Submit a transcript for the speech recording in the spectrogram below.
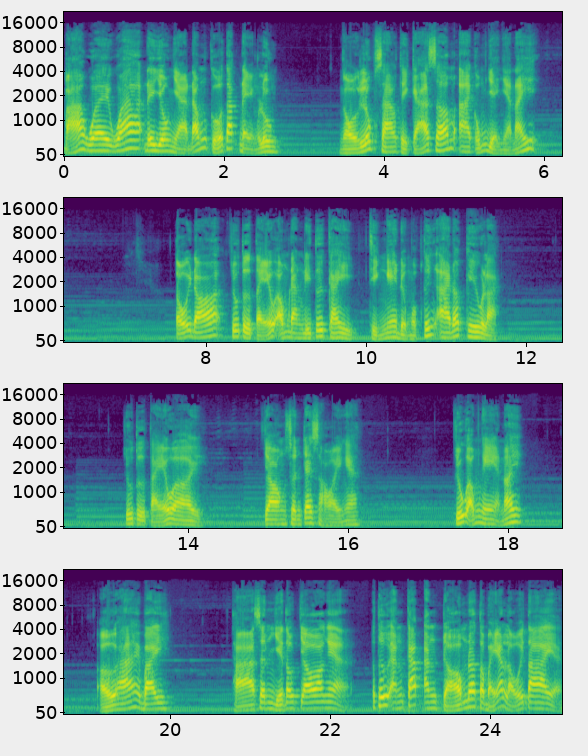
Bà quê quá, đi vô nhà đóng cửa tắt đèn luôn. Ngồi lúc sau thì cả xóm ai cũng về nhà nấy. Tối đó, chú Tư Tẻo, ông đang đi tưới cây, Thì nghe được một tiếng ai đó kêu là Chú Tư Tẻo ơi, Cho con xin trái sòi nha Chú ổng nghe nói Ừ hả bay? Thà xin vậy tao cho nha Thứ ăn cắp, ăn trộm đó, tao bẻ lội tay à.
